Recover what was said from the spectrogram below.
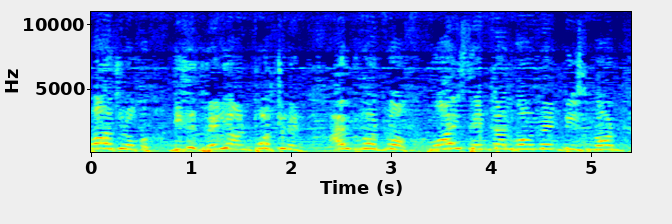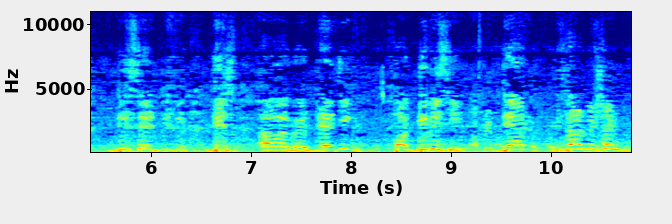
পাঁচ লক্ষ this is very unfortunate I do not know why central government is not this this dredging for DBC. Their reservation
